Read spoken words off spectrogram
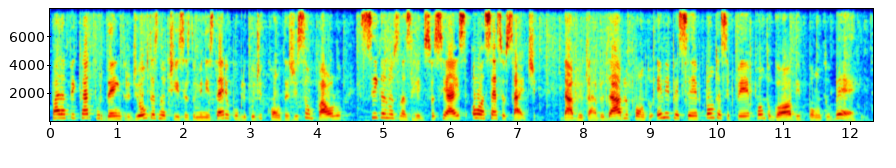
Para ficar por dentro de outras notícias do Ministério Público de Contas de São Paulo, siga-nos nas redes sociais ou acesse o site www.mpc.sp.gov.br.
